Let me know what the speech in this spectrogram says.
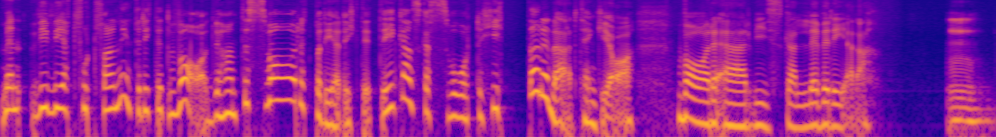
Men vi vet fortfarande inte riktigt vad, vi har inte svaret på det riktigt. Det är ganska svårt att hitta det där, tänker jag, vad det är vi ska leverera. Mm.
